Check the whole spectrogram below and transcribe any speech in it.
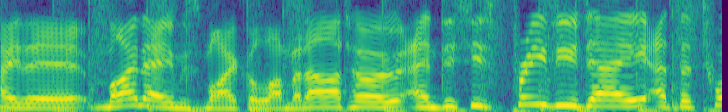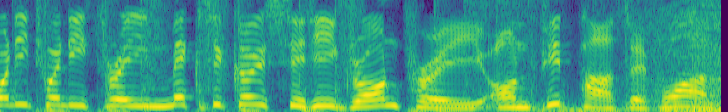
Hey there, my name's Michael Lamonato, and this is preview day at the 2023 Mexico City Grand Prix on Pit Pass F1.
